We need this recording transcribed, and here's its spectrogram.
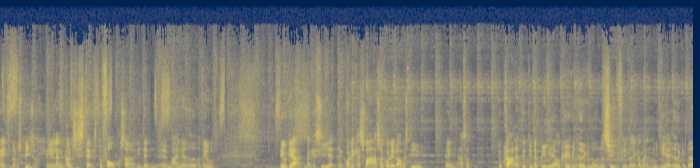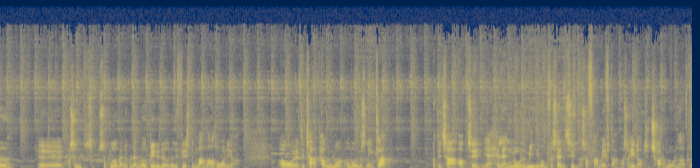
rigtigt, hvad du spiser. Det er en eller anden konsistens, du får og så i den øh, marinade, og det er jo det er jo der, man kan sige, at hvor det kan svare sig at gå lidt op ad stigen. Ikke? Altså, det er jo klart, at det, det bliver billigere at købe en eddikemodnet sild, fordi der ligger man dem i de her eddikebade, øh, og så, så, så bryder man jo på den måde bindevævet ned i fiskene meget, meget hurtigere. Og øh, det tager et par uger at modne sådan en klar, og det tager op til ja, halvanden måned minimum for saltsild, og så frem efter, og så helt op til 12 måneder på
